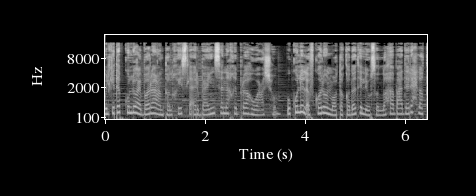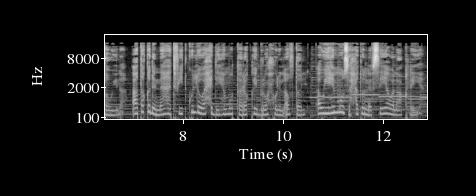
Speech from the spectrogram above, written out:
والكتاب كله عبارة عن تلخيص لأربعين سنة خبرة هو عاشهم. وكل الأفكار والمعتقدات اللي وصل لها بعد رحلة طويلة. أعتقد إنها تفيد كل واحد يهمه الترقي بروحه للأفضل أو يهمه صحته النفسية والعقلية.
